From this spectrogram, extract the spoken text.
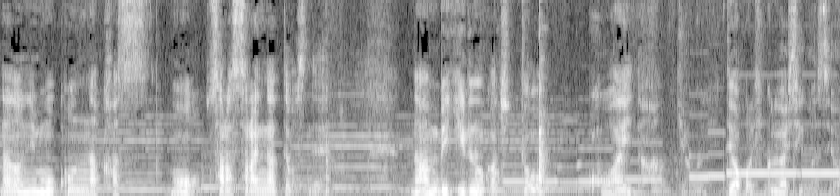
なのにもうこんなカス、もうサラサラになってますね。何匹いるのかちょっと怖いな、逆に。ではこれひっくり返していきますよ。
